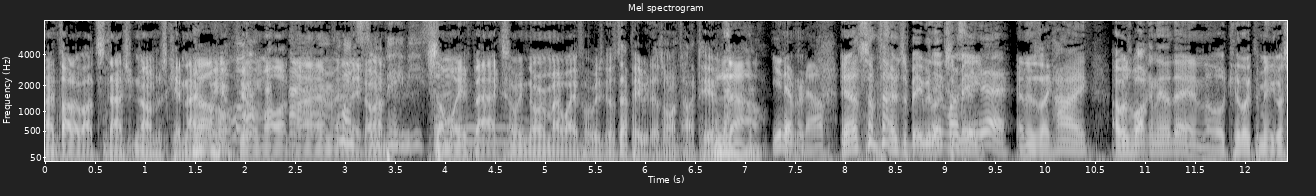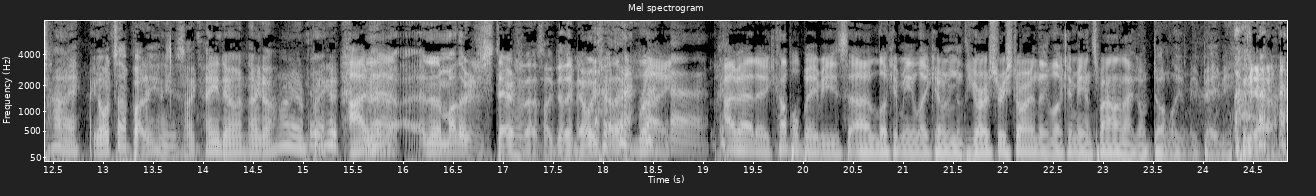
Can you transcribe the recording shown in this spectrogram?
I thought about snatching. No, I'm just kidding. I No. wave to them all the time, and Don't they don't. babies. Some wave back, some ignore. me. My wife always goes, "That baby doesn't want to talk to you." No. You never know. Yeah, sometimes the baby looks at must- me yeah. and is like, "Hi." I was walking the other day, and the little kid looked at me and he goes, "Hi." I go, "What's up, buddy?" And he's like, "How you doing?" And I go, "All right, I'm pretty good." I've and, then, had- the- and then the mother just stares at us like, "Do they know each other?" Right. I've had a couple babies uh, look at me like I'm in the grocery store, and they look at me and smile, and I go, "Don't look at me, baby." yeah.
